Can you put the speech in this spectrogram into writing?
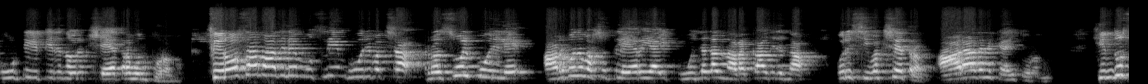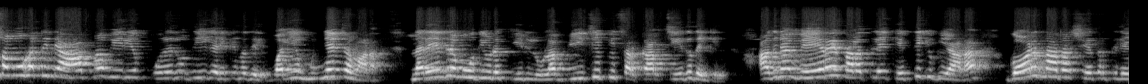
പൂട്ടിയിട്ടിരുന്ന ഒരു ക്ഷേത്രവും തുറന്നു. ഫിറോസാബാദിലെ മുസ്ലിം ഭൂരിപക്ഷ റസൂൽപൂരിലെ അറുപത് വർഷത്തിലേറെയായി പൂജകൾ നടക്കാതിരുന്ന ഒരു ശിവക്ഷേത്രം ആരാധനയ്ക്കായി തുറന്നു. ഹിന്ദു സമൂഹത്തിന്റെ ആത്മവീര്യം പുനരുദ്ധീകരിക്കുന്നതിൽ വലിയ മുന്നേറ്റമാണ് നരേന്ദ്രമോദിയുടെ കീഴിലുള്ള ബി ജെ പി സർക്കാർ ചെയ്തതെങ്കിൽ. അതിനെ വേറെ തലത്തിലേക്ക് എത്തിക്കുകയാണ് ഗോരഖ്നാഥ ക്ഷേത്രത്തിലെ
